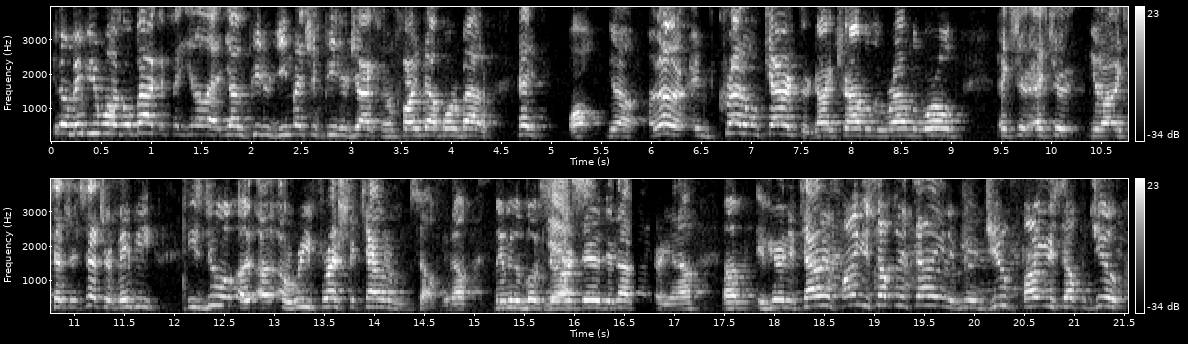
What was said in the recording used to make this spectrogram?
you know, maybe you want to go back and say, you know, that young Peter, you mentioned Peter Jackson, and find out more about him. Hey, well, you know, another incredible character, guy traveled around the world extra, extra, you know, et cetera, et cetera. Maybe he's doing a, a, a, refreshed account of himself. You know, maybe the books yes. aren't there, they're not there. You know, um, if you're an Italian, find yourself an Italian. If you're a Jew, find yourself a Jew.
